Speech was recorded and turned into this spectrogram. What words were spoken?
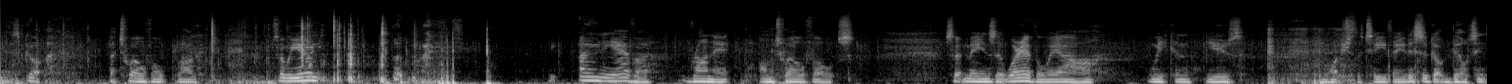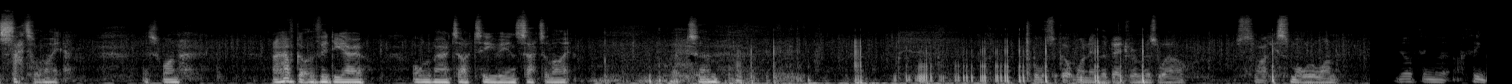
it's got a 12 volt plug. So we only we only ever run it on 12 volts. So it means that wherever we are we can use and watch the TV this has got built-in satellite this one. I have got a video all about our TV and satellite. But um, also got one in the bedroom as well slightly smaller one. The other thing that I think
